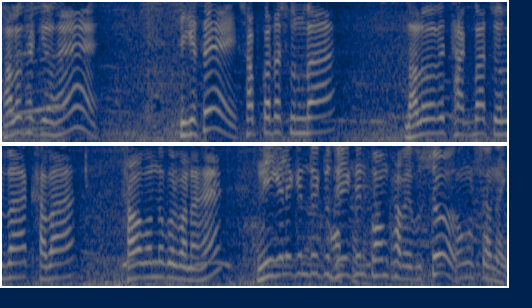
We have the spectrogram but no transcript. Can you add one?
ভালো থাকিও হ্যাঁ? ঠিক আছে? সব কথা শুনবা ভালোভাবে থাকবা চলবা খাবা খাওয়া বন্ধ করবা না হ্যাঁ? নিয়ে গেলে কিন্তু একটু দু একদিন কম খাবে বুঝছ? সমস্যা নাই।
